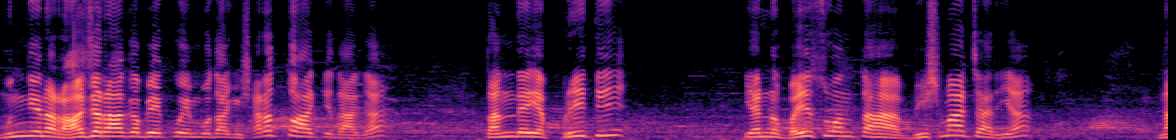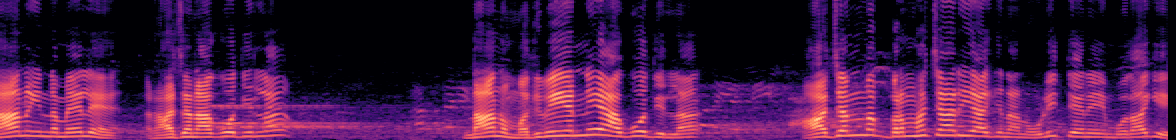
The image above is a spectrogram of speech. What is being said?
ಮುಂದಿನ ರಾಜರಾಗಬೇಕು ಎಂಬುದಾಗಿ ಷರತ್ತು ಹಾಕಿದಾಗ ತಂದೆಯ ಪ್ರೀತಿಯನ್ನು ಬಯಸುವಂತಹ ಭೀಷ್ಮಾಚಾರ್ಯ, ನಾನು ಇನ್ನು ಮೇಲೆ ರಾಜನಾಗೋದಿಲ್ಲ, ನಾನು ಮದುವೆಯನ್ನೇ ಆಗೋದಿಲ್ಲ ಆಜನ್ಮ ಬ್ರಹ್ಮಚಾರಿಯಾಗಿ ನಾನು ಉಳಿತೇನೆ ಎಂಬುದಾಗಿ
